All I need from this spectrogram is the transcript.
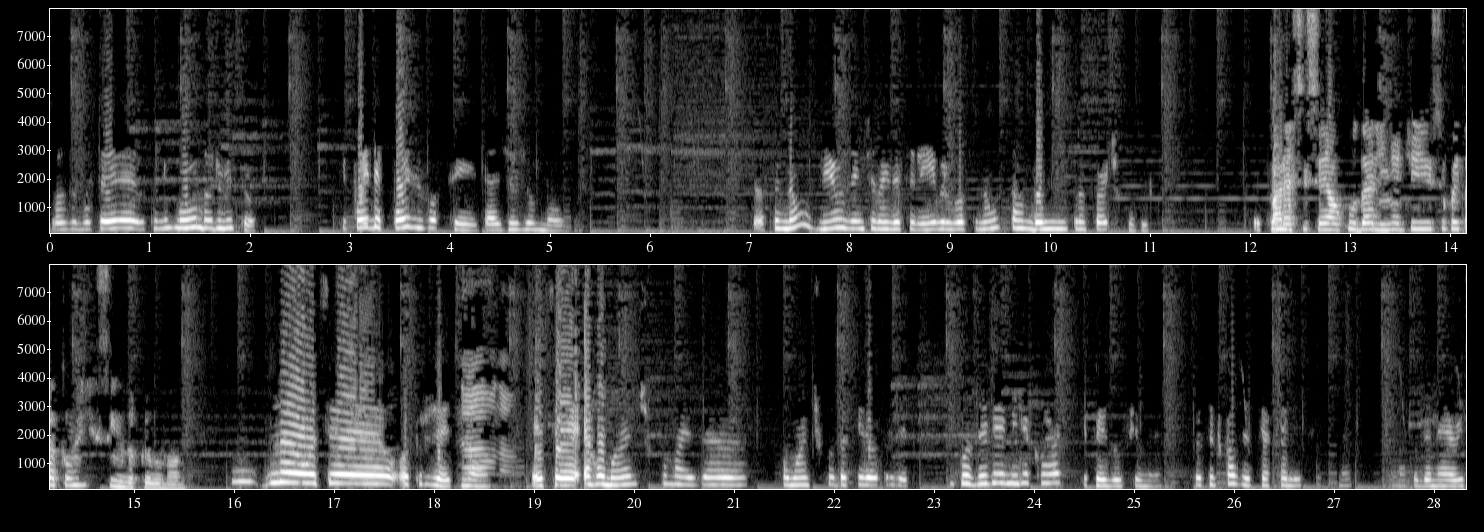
você, você, você não andou de metrô. E foi depois de você, da Jojo Novo. Se você não viu gente lendo esse livro, você não está andando no transporte público. Parece ser algo da linha de 50 tons de cinza pelo nome. Não, esse é outro jeito, não. Não, não. Esse é, é romântico, mas é romântico daquele outro jeito. Inclusive a Emilia Clarke que fez o filme, né? Eu sei por causa disso, que é a Felice, né? A nossa Daenerys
